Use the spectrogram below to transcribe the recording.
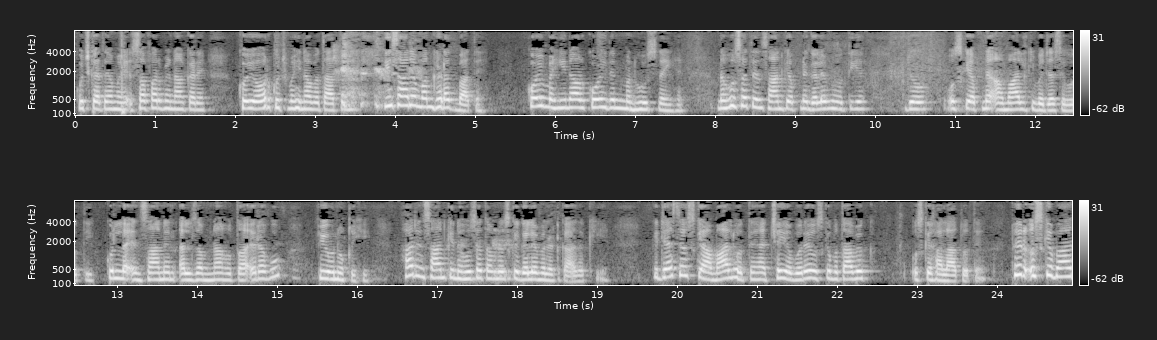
کچھ کہتے ہیں سفر میں نہ کرے کوئی اور کچھ مہینہ بتاتے ہیں۔ یہ سارے من گھڑت باتیں کوئی مہینہ اور کوئی دن منہوس نہیں ہے۔ نحوست انسان کے اپنے گلے میں ہوتی ہے، جو اس کے اپنے اعمال کی وجہ سے ہوتی کل انسان الزم نہ ہوتا ارہ فی ہر انسان کی نحوست ہم نے اس کے گلے میں لٹکا رکھی ہے۔ کہ جیسے اس کے اعمال ہوتے ہیں، اچھے یا برے، اس کے مطابق اس کے حالات ہوتے ہیں۔ پھر اس کے بعد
